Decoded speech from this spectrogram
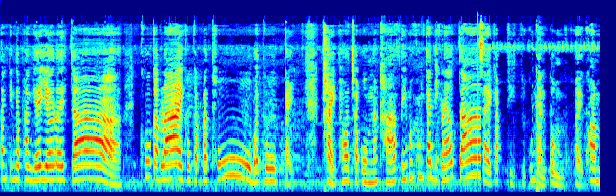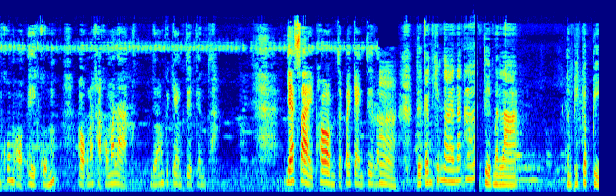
ต้องกินกับผักเยอะๆเลยจ้า คู่กับลายคู่กับปลาทูปลาทูไก่ไข่ทอดชะอมนะคะฝีมือคุณกันอีกแล้วจ้า ใส่กับที่คุณกันต้มไอ้ความคมออกเอยขมออกนะคะ ของมะละเดี๋ยวต้องไปแกงจืดกันจ้ะยัดใส่พร้อมจะไปแกงจืดแล้วอ่าเจอกันคลิปหน้านะคะ จืดมะละ น้ำพริกกะปิ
